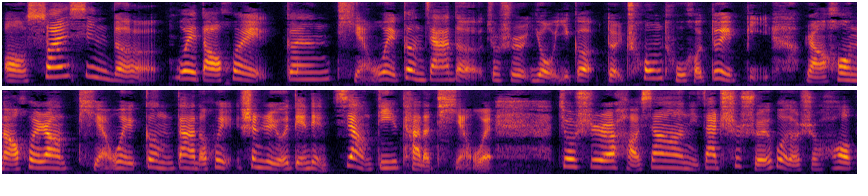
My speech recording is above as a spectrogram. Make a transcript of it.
呃，酸性的味道会跟甜味更加的，就是有一个对冲突和对比，然后呢，会让甜味更大的，会甚至有一点点降低它的甜味。就是好像你在吃水果的时候，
